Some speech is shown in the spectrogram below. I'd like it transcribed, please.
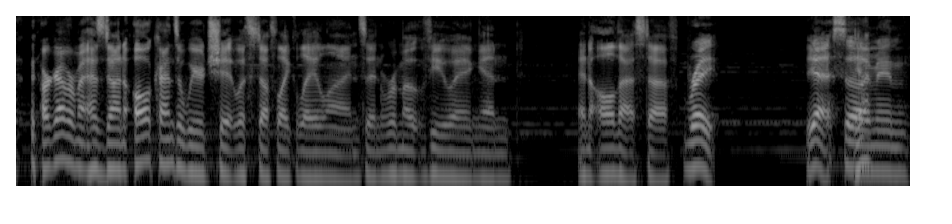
Our government has done all kinds of weird shit with stuff like ley lines and remote viewing and and all that stuff. Right. Yeah. So Yeah. I mean,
